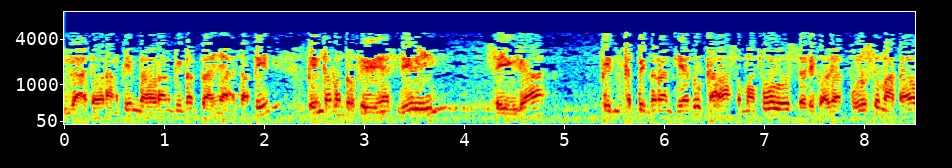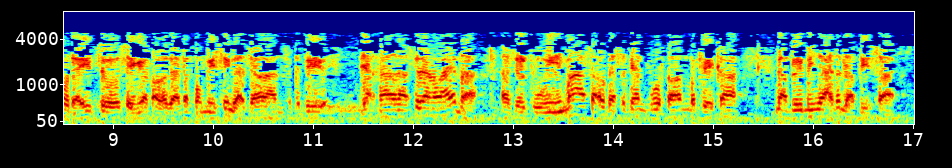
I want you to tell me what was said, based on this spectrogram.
nggak ada orang pintar. Orang pintar banyak tapi pintar untuk dirinya sendiri. Sehingga kepintaran dia tuh kalah sama fulus. Jadi kalau lihat fulus tuh matanya udah hijau. Sehingga kalau nggak ada komisi nggak jalan. Seperti ya, hasil yang lain lah. Hasil bumi. Masa udah sekian puluh tahun merdeka nggak beli minyak itu nggak bisa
